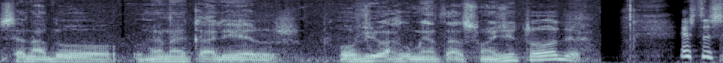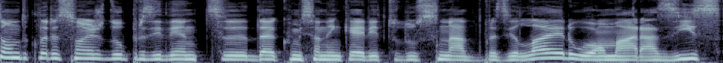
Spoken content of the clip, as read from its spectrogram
senador Renan Calheiros ouviu argumentações de todas. Estas são declarações do presidente da Comissão de Inquérito do Senado Brasileiro, Omar Aziz.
